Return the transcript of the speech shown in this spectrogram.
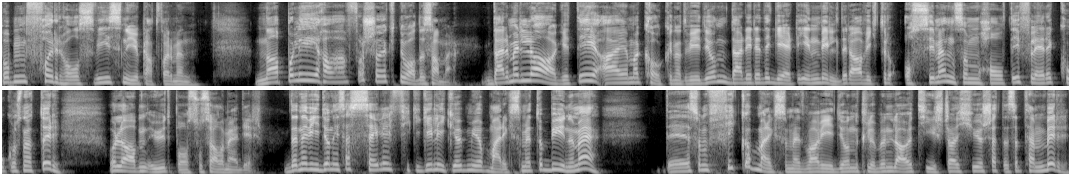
på den forholdsvis nye plattformen. Napoli har forsøkt noe av det samme. Dermed laget de I Am A Coconut-videoen der de redigerte inn bilder av Victor Ossimen som holdt i flere kokosnøtter, og la den ut på sosiale medier. Denne videoen i seg selv fikk ikke like mye oppmerksomhet til å begynne med. Det som fikk oppmerksomhet, var videoen klubben la ut tirsdag 26.9.,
